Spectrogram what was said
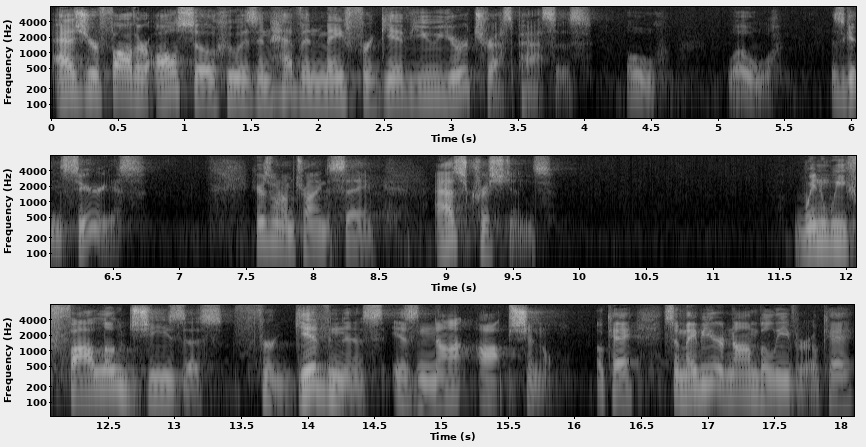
as your Father also, who is in heaven, may forgive you your trespasses. Oh, whoa, this is getting serious. Here's what I'm trying to say. As Christians, when we follow Jesus, forgiveness is not optional. Okay? So maybe you're a non believer, okay?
